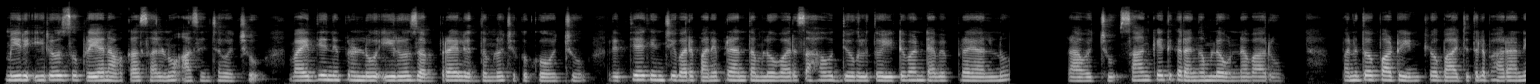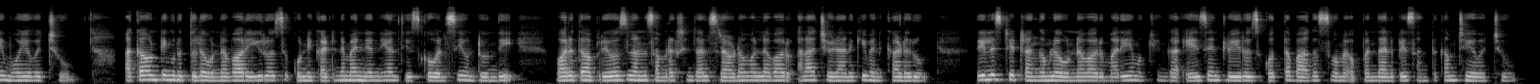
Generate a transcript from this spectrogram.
మీరు ఈరోజు ప్రయాణ అవకాశాలను ఆశించవచ్చు. వైద్య నిపుణులు ఈరోజు అభిప్రాయాల యుద్ధంలో చిక్కుకోవచ్చు. ప్రత్యేకించి వారి పని ప్రాంతంలో వారి సహ ఉద్యోగులతో ఇటువంటి అభిప్రాయాలను రావచ్చు. సాంకేతిక రంగంలో ఉన్నవారు పనితో పాటు ఇంట్లో బాధ్యతల భారాన్ని మోయవచ్చు. అకౌంటింగ్ వృత్తిలో ఉన్నవారు ఈరోజు కొన్ని కఠినమైన నిర్ణయాలు తీసుకోవాల్సి ఉంటుంది. వారు తమ ప్రయోజనాలను సంరక్షించాల్సి రావడం వల్ల వారు అలా చేయడానికి వెనుకాడరు. రియల్ ఎస్టేట్ రంగంలో ఉన్నవారు మరీ ముఖ్యంగా ఏజెంట్లు ఈరోజు కొత్త భాగస్వామ్య ఒప్పందాలపై సంతకం చేయవచ్చు.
